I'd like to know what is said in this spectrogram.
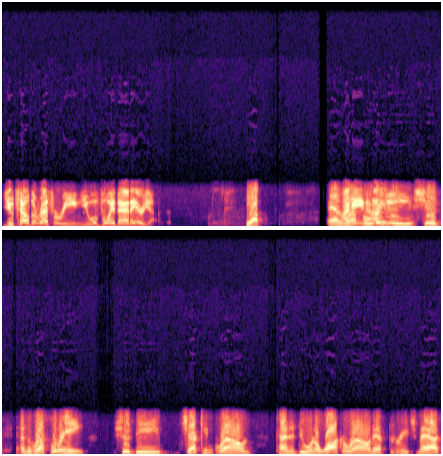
You tell the referee, and you avoid that area. Yep. And the I mean, I- referee should and the referee should be checking around, kind of doing a walk around after each match,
